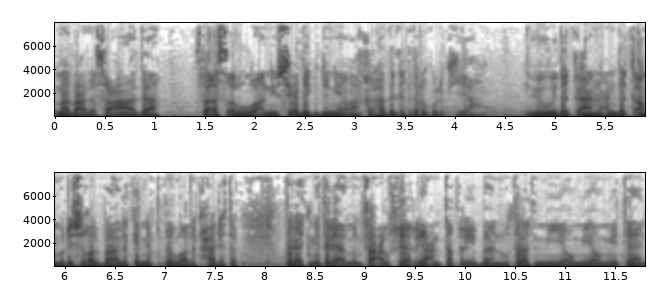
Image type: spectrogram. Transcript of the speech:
ما بعد سعادة فأسأل الله أن يسعدك دنيا وآخرة. هذا اللي أقدر أقول لك إياه. وإذا كان عندك أمر يشغل بالك أن يقضي الله لك حاجتك. 300 ريال من فاعل خير يعني تقريبا و300 و100 و200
